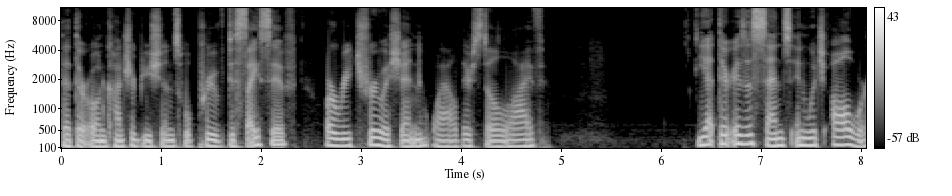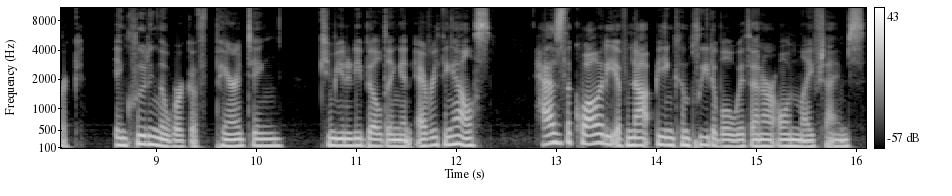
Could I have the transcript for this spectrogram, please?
that their own contributions will prove decisive or reach fruition while they're still alive. Yet there is a sense in which all work, including the work of parenting, community building, and everything else, has the quality of not being completable within our own lifetimes.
